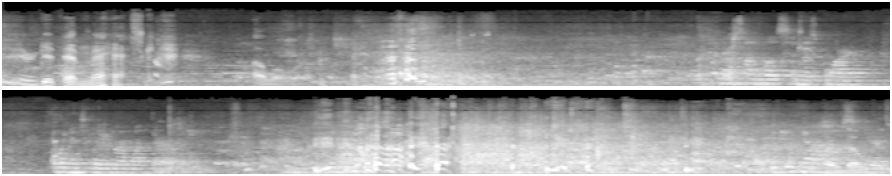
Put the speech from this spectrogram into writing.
You get that mask. Oh, whoa, When our son Wilson was born, I went into labor a month early. Going to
